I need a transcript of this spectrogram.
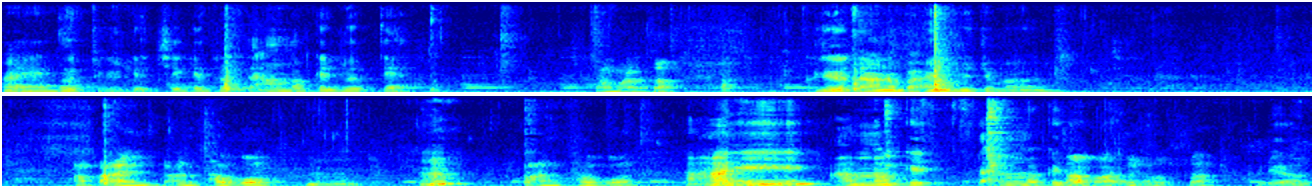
아이고 어떻게 이렇게 찌개도 딱 맞게 줬대. 딱 맞아? 그래 나는 많이 주지만. 아, 많, 많다고? 응? 응? 많다고? 아니 안 맞게 딱 맞게 다 줬다고. 맞춰줬어? 그래요.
